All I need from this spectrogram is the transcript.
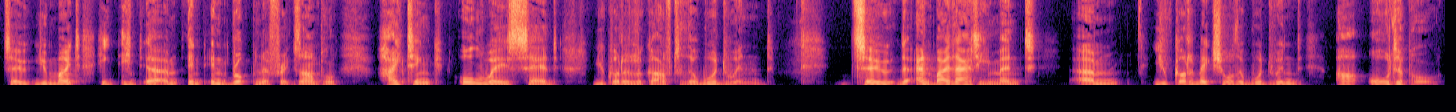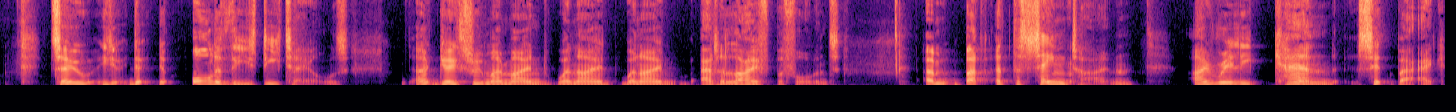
So you might he, he um, in, in Bruckner, for example, Haitink always said you've got to look after the woodwind. So, and by that he meant um, you've got to make sure the woodwind are audible. So, you, the, the, all of these details uh, go through my mind when I when I'm at a live performance. Um, but at the same time, I really can sit back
